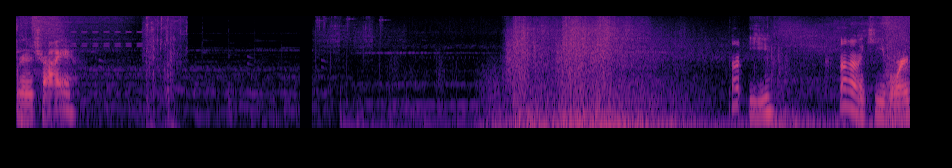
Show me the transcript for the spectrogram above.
We're gonna try. Not E. Not on a keyboard.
